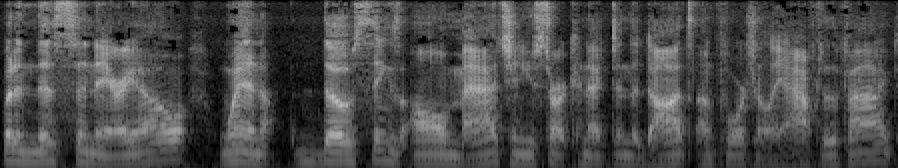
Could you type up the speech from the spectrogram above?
But in this scenario, when those things all match and you start connecting the dots, unfortunately, after the fact,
